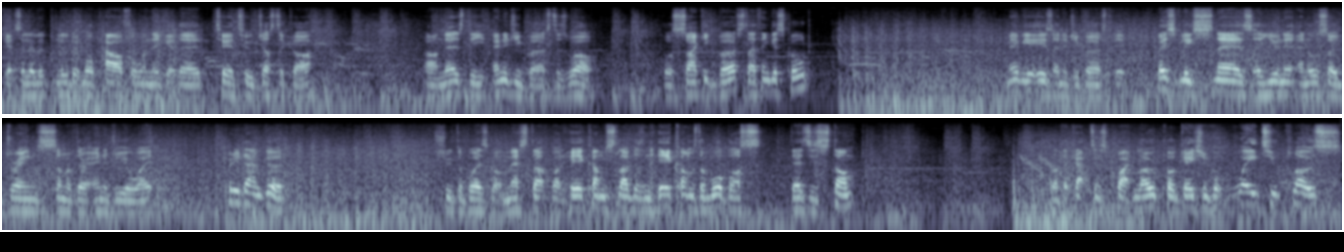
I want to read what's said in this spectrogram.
Gets a little, little bit more powerful when they get their tier 2 Justicar. Oh, and there's the energy burst as well. Or psychic burst, I think it's called. Maybe it is energy burst. It basically snares a unit and also drains some of their energy away. Pretty damn good. Shooter boys got messed up, but here comes Sluggers and here comes the War Boss. There's his stomp. But the captain's quite low. Purgation got way too close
